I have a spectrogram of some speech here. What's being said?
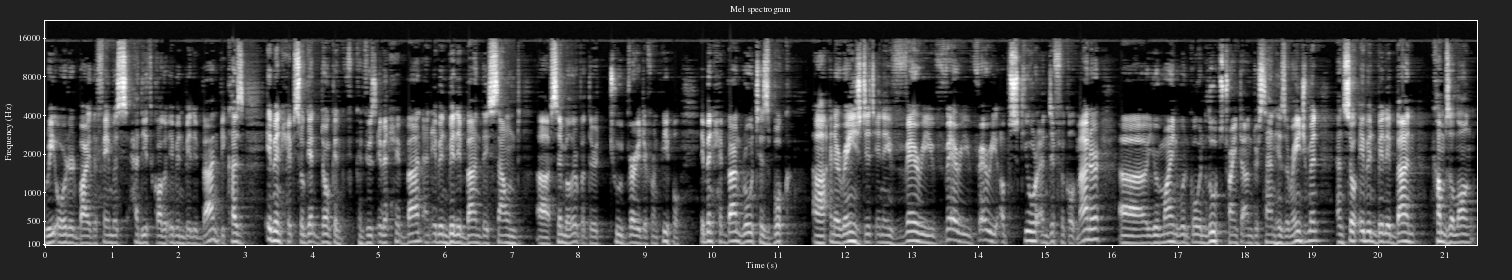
reordered by the famous hadith scholar Ibn Balban because Ibn Hib, so get, don't get confused, Ibn Hibban and Ibn Balban, they sound uh, similar, but they're two very different people. Ibn Hibban wrote his book uh, and arranged it in a very, very, very obscure and difficult manner. Uh, your mind would go in loops trying to understand his arrangement. And so Ibn Biliban comes along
